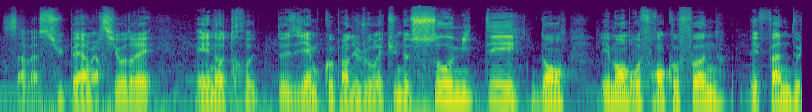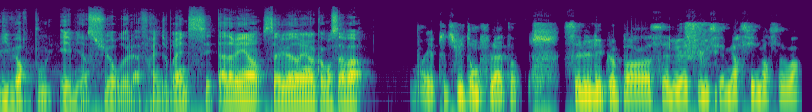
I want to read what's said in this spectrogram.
Ça va super, merci Audrey. Et notre deuxième copain du jour est une sommité dans les membres francophones des fans de Liverpool et bien sûr de la French Branch, c'est Adrien. Salut Adrien, comment ça va? Et tout de suite on me flatte. Salut les copains, salut à tous et merci de me recevoir.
